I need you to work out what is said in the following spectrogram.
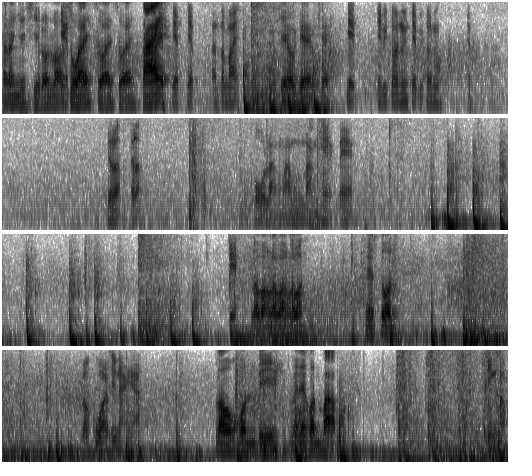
กำลังจะขี่รถเลาะสวยสวยสวยตายเจ็บเจ็บตันต้นไม้โอเคโอเคโอเคเจ็บเจ็บอีกตัวหนึงเจ็บอีกตัวหนึงเจ็บเดี๋ยวละเดี๋ยวละโผล่หลังมามึงหลังแหกแน่ระวังระวังระวังเลสโซนเรากลัวที่ไหนอะ เราคนดีไม่ได้คนบาป จริงครับ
